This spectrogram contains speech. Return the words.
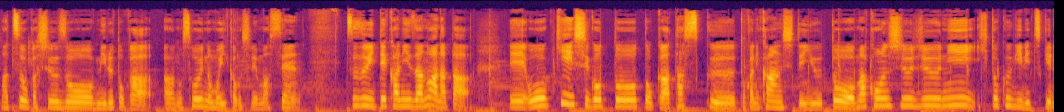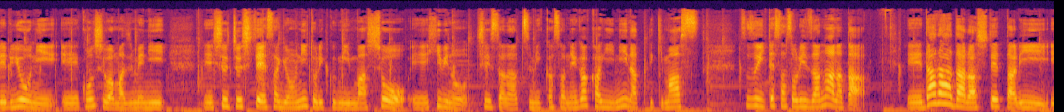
松岡修造を見るとかあのそういうのもいいかもしれません。続いて蟹座のあなた。えー、大きい仕事とかタスクとかに関して言うと、まあ、今週中に一区切りつけれるように、えー、今週は真面目に、えー、集中して作業に取り組みましょう、え日々の小さな積み重ねが鍵になってきます。続いてさそり座のあなた。えー、だらだらしてたり、え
